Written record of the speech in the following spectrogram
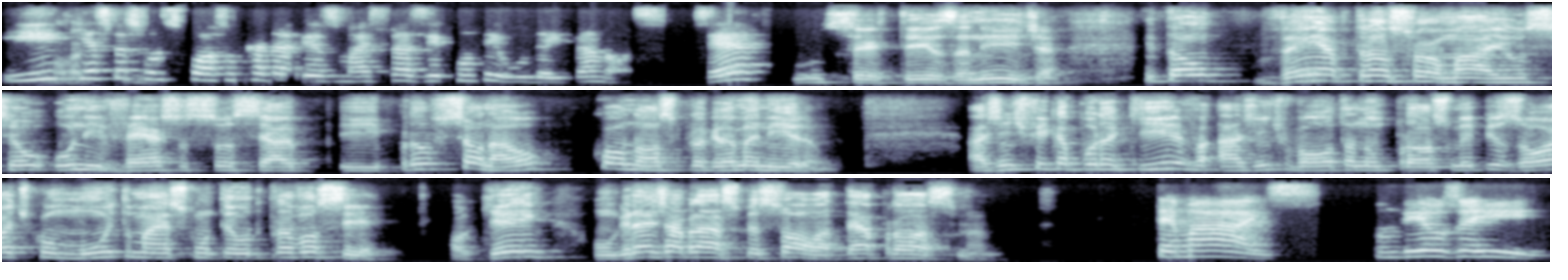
E Ótimo. que as pessoas possam cada vez mais trazer conteúdo aí para nós, certo? Com certeza, Nídia. Então, venha transformar o seu universo social e profissional com o nosso programa Niro. A gente fica por aqui, a gente volta no próximo episódio com muito mais conteúdo para você, ok? Um grande abraço, pessoal, até a próxima. Até mais. Com Deus aí.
